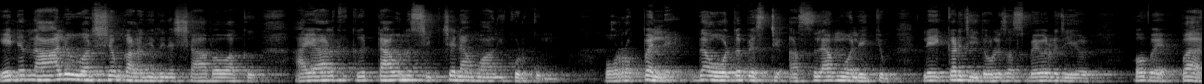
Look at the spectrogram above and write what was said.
എന്റെ നാല് വർഷം കളഞ്ഞതിന്റെ ശാപവാക്ക്. അയാൾക്ക് കിട്ടാവുന്ന ശിക്ഷ ഞാൻ വാങ്ങിക്കൊടുക്കും. ഉറപ്പല്ലേ? ദ ഓൾ ദ ബെസ്റ്റ് അസ്സാം വലൈക്കും ലൈക്കട് ചെയ്തോളൂ സബ്സ്ക്രൈബർ ചെയ്തോളൂ. ഓ ബൈ ബൈ.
